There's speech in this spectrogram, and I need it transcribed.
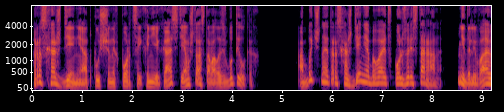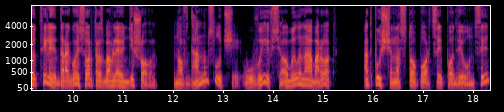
расхождение отпущенных порций коньяка с тем, что оставалось в бутылках. Обычно это расхождение бывает в пользу ресторана. Не доливают или дорогой сорт разбавляют дешевым. Но в данном случае, увы, все было наоборот. Отпущено 100 порций по две унции,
